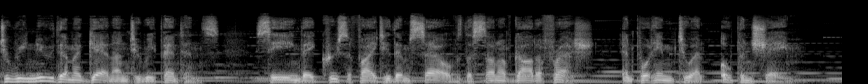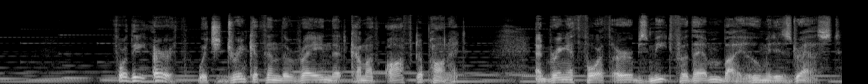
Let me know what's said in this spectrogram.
to renew them again unto repentance, seeing they crucify to themselves the Son of God afresh, and put him to an open shame. For the earth which drinketh in the rain that cometh oft upon it, and bringeth forth herbs meet for them by whom it is dressed,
